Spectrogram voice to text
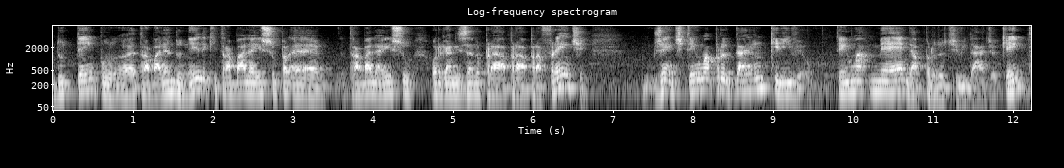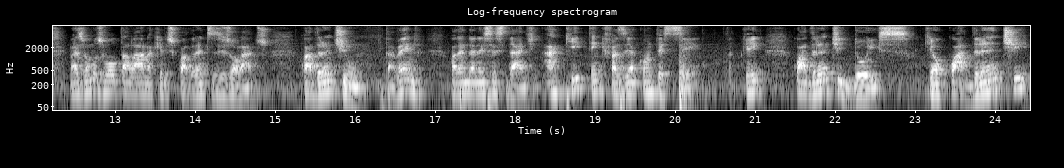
do tempo é, trabalhando nele, que trabalha isso, é, trabalha isso organizando para frente, gente, tem uma produtividade incrível tem uma mega produtividade, ok? Mas vamos voltar lá naqueles quadrantes isolados. Quadrante 1, tá vendo? Quadrante da necessidade. Aqui tem que fazer acontecer, ok? Quadrante 2, que é o quadrante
